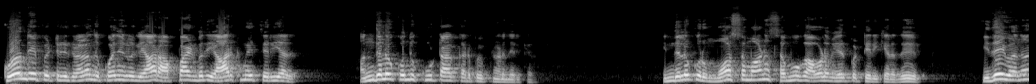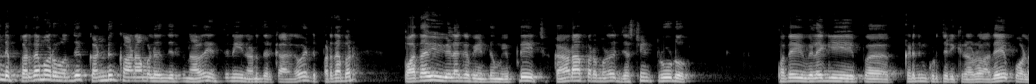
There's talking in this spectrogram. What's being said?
குழந்தை பெற்றிருக்கிறார்கள். அந்த குழந்தைகளுக்கு யார் அப்பா என்பது யாருக்குமே தெரியாது. அந்தளவுக்கு வந்து கூட்டாக கற்பழிப்பு நடந்திருக்கிறது. இந்த அளவுக்கு ஒரு மோசமான சமூக அவலம் ஏற்பட்டிருக்கிறது. இதை வந்து அந்த பிரதமர் வந்து கண்டு காணாமல் இருந்திருக்கனால இத்தனை நடந்திருக்காங்க? இந்த பிரதமர் பதவி விலக வேண்டும். எப்படி கனடா பிரதமர் ஜஸ்டின் ட்ரூடோ பதவி விலகி இப்போ கடிதம் கொடுத்திருக்கிறாரோ அதே போல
